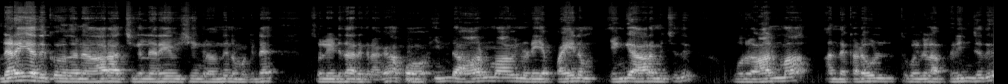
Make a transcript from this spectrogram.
நிறைய அதுக்கு ஆராய்ச்சிகள் நிறைய விஷயங்களை வந்து நம்ம கிட்ட சொல்லிட்டு தான் இருக்கிறாங்க. அப்போ இந்த ஆன்மாவினுடைய பயணம் எங்க ஆரம்பிச்சது? ஒரு ஆன்மா அந்த கடவுள் துகள்களா பிரிஞ்சது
